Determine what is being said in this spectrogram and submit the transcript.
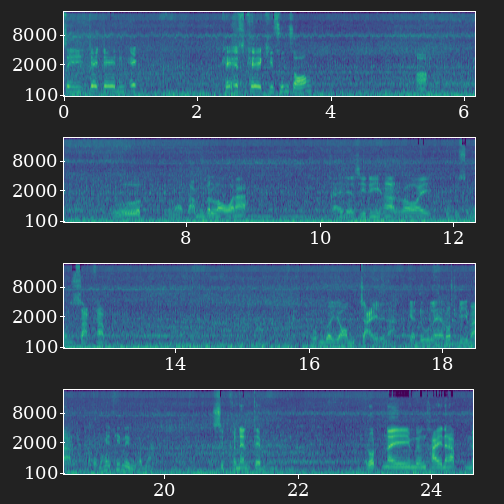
4JJ 1X KSK ขีด02อะโอ้นี่นะดำก็รอนะใช้เดซีดี500อุปสมบูรณ์ศักดิ์ครับ ผมก็ยอมใจเลยนะ แกดูแลรถดีมาก ผมให้ที่หนึ่งครับนะ10คะแนนเต็ม รถในเมืองไทยนะครับ ใน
